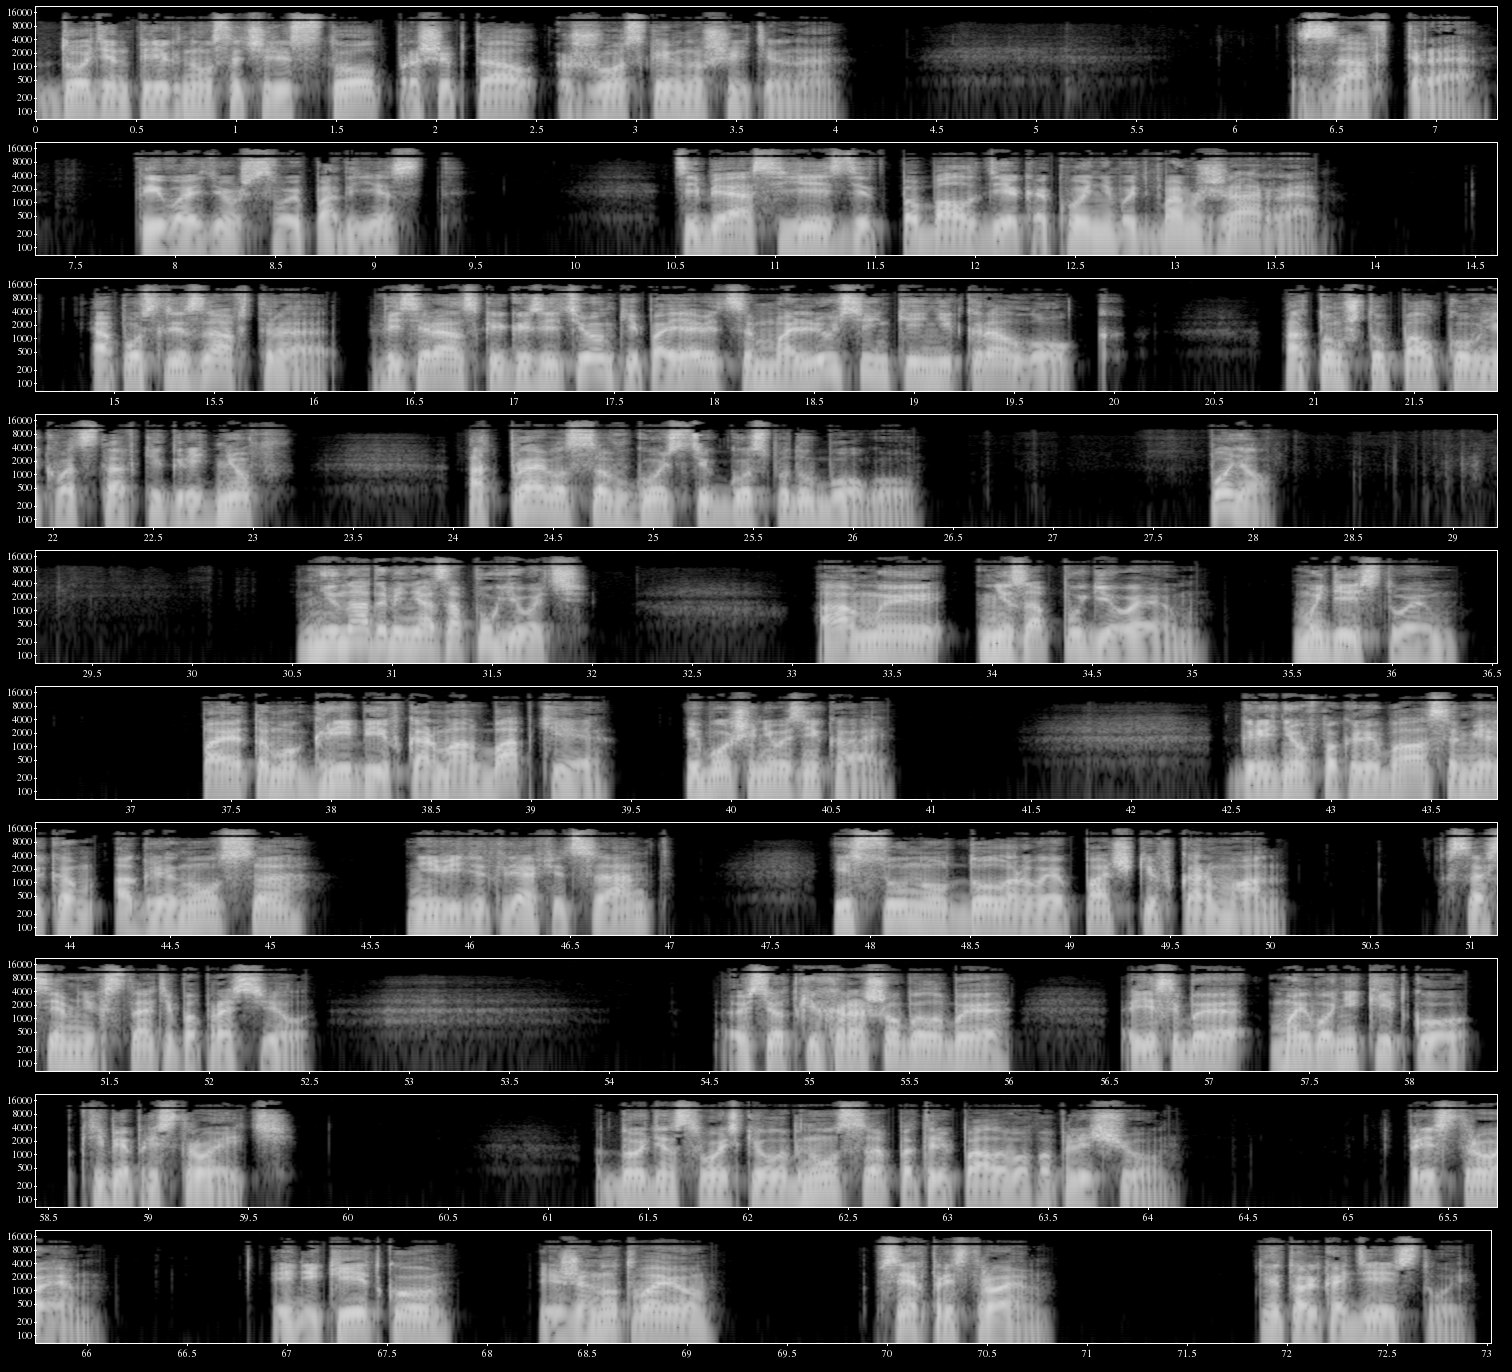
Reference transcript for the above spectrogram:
Додин перегнулся через стол, прошептал жестко и внушительно. «Завтра ты войдешь в свой подъезд, тебя съездит по балде какой-нибудь бомжара, а послезавтра в ветеранской газетенке появится малюсенький некролог о том, что полковник в отставке Гриднев отправился в гости к Господу Богу. Понял? Не надо меня запугивать. А мы не запугиваем, мы действуем. Поэтому греби в карман бабки и больше не возникай. Гриднев поколебался, мельком оглянулся, не видит ли официант, и сунул долларовые пачки в карман. Совсем не кстати попросил. «Все-таки хорошо было бы, если бы моего Никитку к тебе пристроить». Додин свойски улыбнулся, потрепал его по плечу. «Пристроим. И Никитку, и жену твою. Всех пристроим. Ты только действуй».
